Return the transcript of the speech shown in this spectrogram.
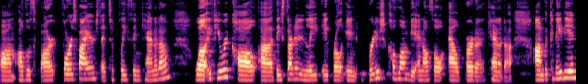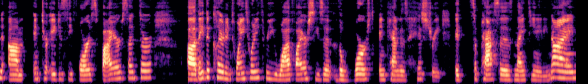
um, all those forest fires that took place in Canada. Well, if you recall, uh, they started in late April in British Columbia and also Alberta, Canada. Um, the Canadian um, Interagency Forest Fire Center uh, they declared in 2023 wildfire season the worst in Canada's history. It surpasses 1989,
